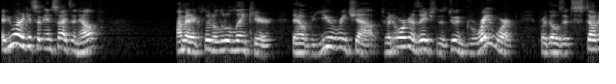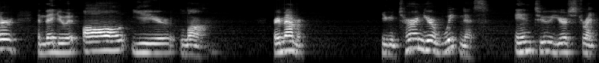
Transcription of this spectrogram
if you want to get some insights and help, I'm going to include a little link here to help you reach out to an organization that's doing great work for those that stutter, and they do it all year long. Remember, you can turn your weakness into your strength.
